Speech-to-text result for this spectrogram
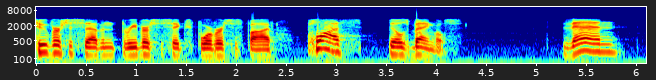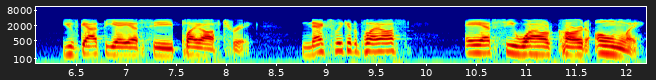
2 versus 7, 3 versus 6, 4 versus 5, plus Bills Bengals. Then you've got the AFC playoff tree. Next week of the playoffs, AFC wild card only,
